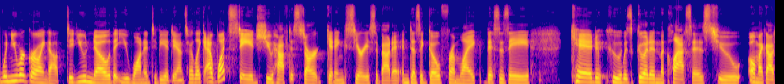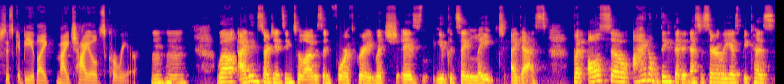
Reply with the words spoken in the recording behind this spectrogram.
when you were growing up, did you know that you wanted to be a dancer? Like, at what stage do you have to start getting serious about it? And does it go from like, this is a kid who was good in the classes to, oh my gosh, this could be like my child's career? Mm-hmm. Well, I didn't start dancing till I was in fourth grade, which is, you could say, late, I guess. But also, I don't think that it necessarily is because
